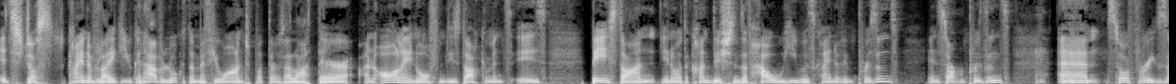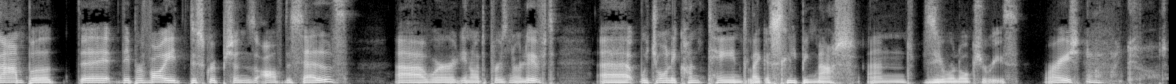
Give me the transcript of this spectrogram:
it's just kind of like you can have a look at them if you want, but there's a lot there. And all I know from these documents is based on, you know, the conditions of how he was kind of imprisoned in certain prisons. Um, so, for example, the, they provide descriptions of the cells uh, where, you know, the prisoner lived uh, which only contained like a sleeping mat and zero luxuries, right? Oh my god.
